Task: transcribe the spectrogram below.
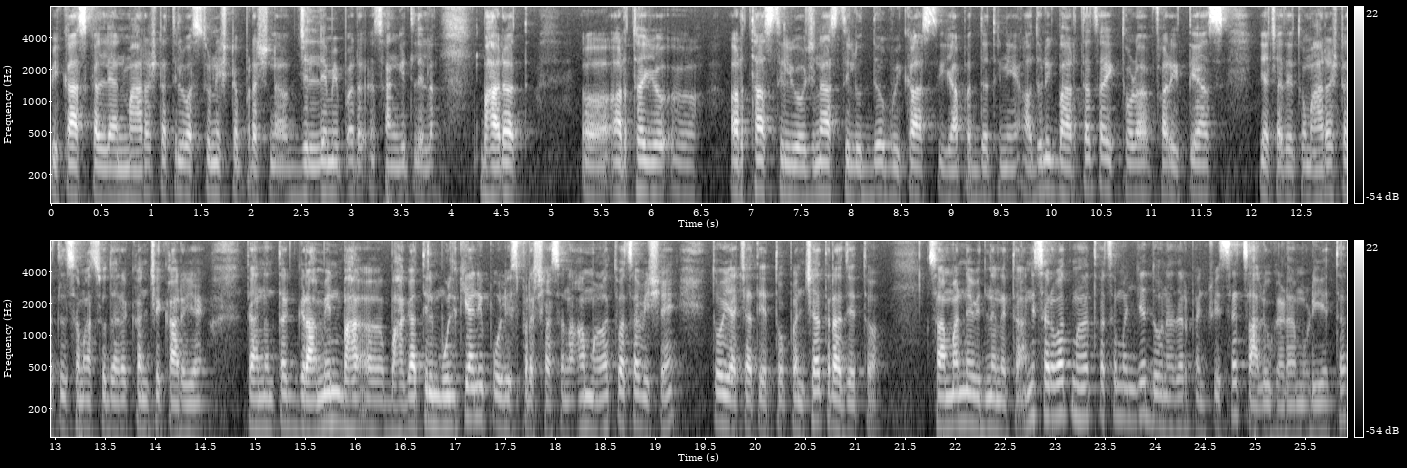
विकास कल्याण महाराष्ट्रातील वस्तुनिष्ठ प्रश्न जिल्हे मी पर सांगितलेलं भारत अर्थ यो अर्थ असतील योजना असतील उद्योग विकास या पद्धतीने आधुनिक भारताचा एक थोडाफार इतिहास याच्यात येतो. महाराष्ट्रातील समाजसुधारकांचे कार्य त्यानंतर ग्रामीण भा भागातील मुलकी आणि पोलीस प्रशासन हा महत्त्वाचा विषय तो याच्यात येतो पंचायत राज येतं सामान्य विज्ञान येतं आणि सर्वात महत्त्वाचं म्हणजे दोन हजार पंचवीसच्या चालू घडामोडी येतात.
